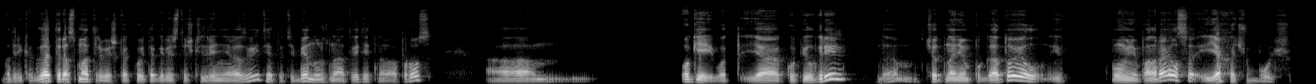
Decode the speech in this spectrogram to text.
Смотри, когда ты рассматриваешь какой-то гриль с точки зрения развития, то тебе нужно ответить на вопрос, окей, вот я купил гриль, да, что-то на нем поготовил, и он мне понравился, и я хочу больше.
